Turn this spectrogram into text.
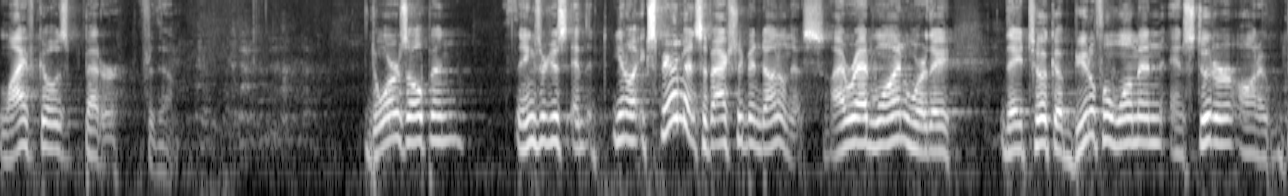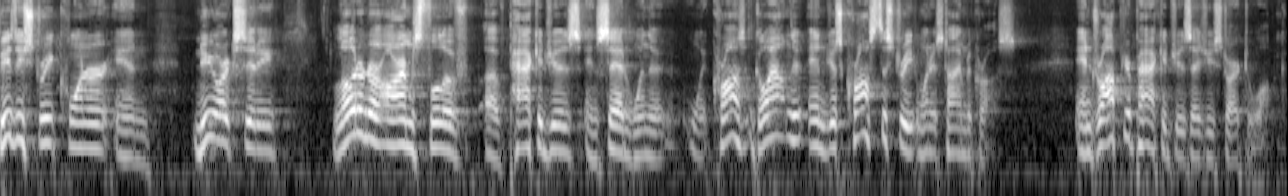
life goes better for them. Doors open, things are just, and, you know, experiments have actually been done on this. I read one where they, they took a beautiful woman and stood her on a busy street corner in New York City, loaded her arms full of, of packages, and said, when the, when cross, Go out and just cross the street when it's time to cross, and drop your packages as you start to walk.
